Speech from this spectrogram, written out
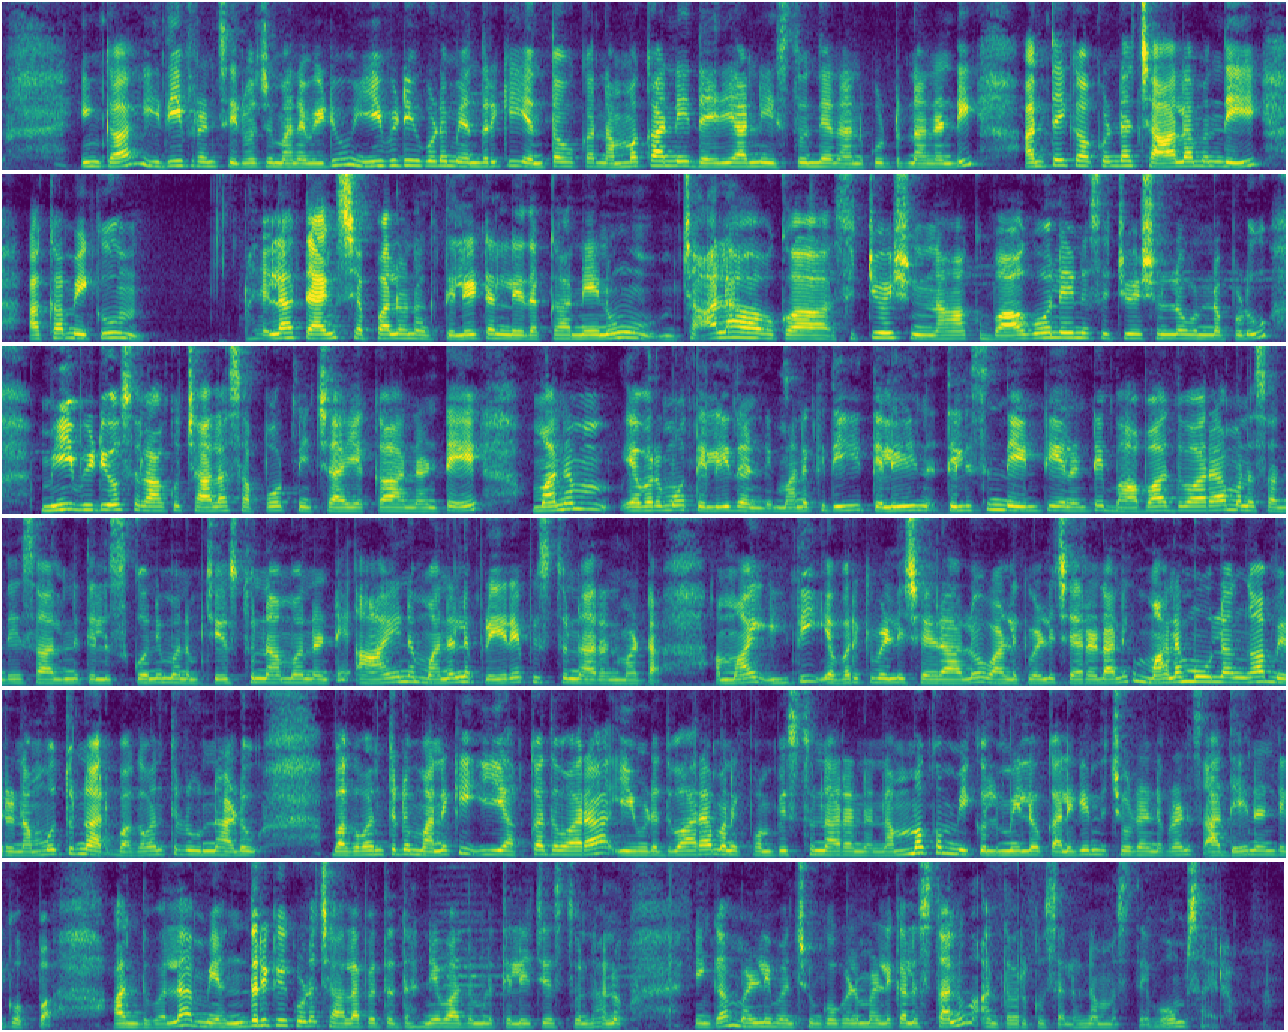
ఇంకా ఇది ఫ్రెండ్స్ ఈరోజు మన వీడియో. ఈ వీడియో కూడా మీ అందరికీ ఎంతో ఒక నమ్మకాన్ని ధైర్యాన్ని ఇస్తుంది అని అనుకుంటున్నానండి. అంతేకాకుండా చాలామంది అక్క మీకు ఎలా థ్యాంక్స్ చెప్పాలో నాకు తెలియటం లేదక్క. నేను చాలా ఒక సిచ్యువేషన్ నాకు బాగోలేని సిచ్యువేషన్లో ఉన్నప్పుడు మీ వీడియోస్ నాకు చాలా సపోర్ట్ని ఇచ్చాయి అక్క అని అంటే మనం ఎవరమో తెలియదండి. మనకిది తెలియ తెలిసింది ఏంటి అని అంటే బాబా ద్వారా మన సందేశాలని తెలుసుకొని మనం చేస్తున్నాము అని అంటే ఆయన మనల్ని ప్రేరేపిస్తున్నారనమాట అమ్మ ఇది ఎవరికి వెళ్ళి చేరాలో వాళ్ళకి వెళ్ళి చేరడానికి మన మూలంగా మీరు నమ్ముతున్నారు. భగవంతుడు ఉన్నాడు. భగవంతుడు మనకి ఈ అక్క ద్వారా ఈవిడ ద్వారా మనకి పంపిస్తున్నారని నమ్మకం మీకు మీలో కలిగింది చూడండి ఫ్రెండ్స్. అదేనండి గొప్ప. అందువల్ల మీ అందరికీ కూడా చాలా పెద్ద ధన్యవాదములు తెలియజేస్తున్నాను. ఇంకా మళ్ళీ మంచి ఇంకొకళ్ళు మళ్ళీ కలుస్తాను. అంతవరకు సెలవు. నమస్తే. ఓం సాయిరామ్.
